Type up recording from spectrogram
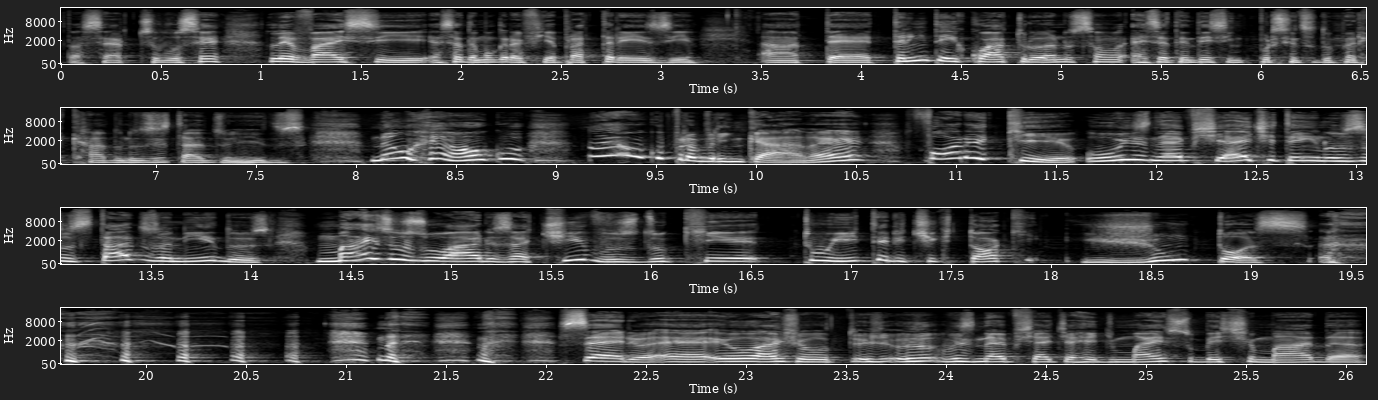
tá certo? Se você levar esse, essa demografia para 13 até 34 anos, são, é 75% do mercado nos Estados Unidos. Não é algo, não é algo para brincar, né? Fora que o Snapchat tem nos Estados Unidos mais usuários ativos do que Twitter e TikTok juntos. Sério, é, eu acho o, o, o, Snapchat a rede mais subestimada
